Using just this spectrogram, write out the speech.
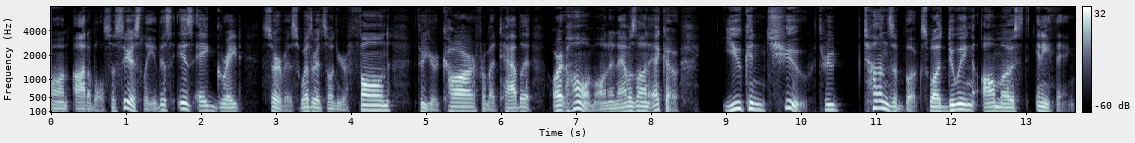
on Audible. So, seriously, this is a great service, whether it's on your phone, through your car, from a tablet, or at home on an Amazon Echo. You can chew through tons of books while doing almost anything.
